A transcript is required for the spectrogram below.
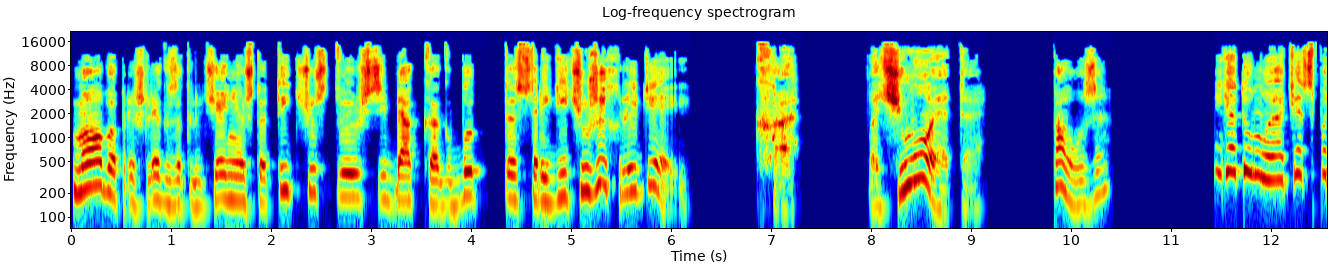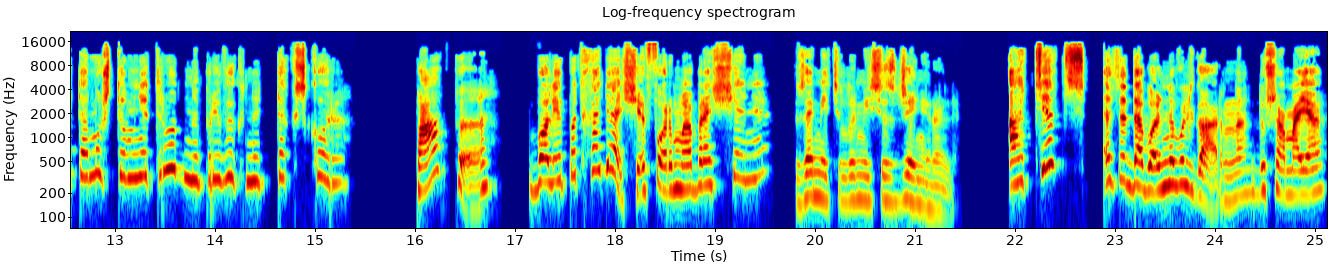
Мы оба пришли к заключению, что ты чувствуешь себя как будто среди чужих людей». «Ха! Почему это? Пауза. Я думаю, отец, потому что мне трудно привыкнуть так скоро. Папа — более подходящая форма обращения, заметила миссис Дженераль. Отец — это довольно вульгарно, душа моя.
